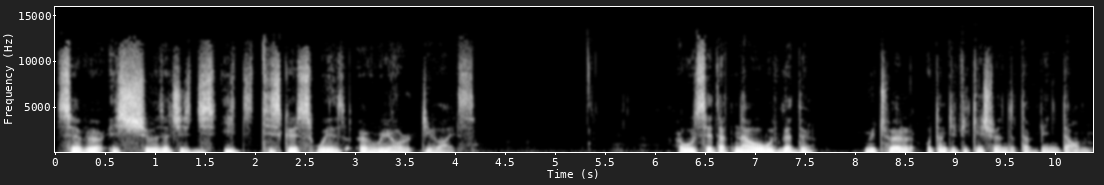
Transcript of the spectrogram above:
Server is sure that it's discussed with a real device. I would say that now we've got the mutual authentication that have been done.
